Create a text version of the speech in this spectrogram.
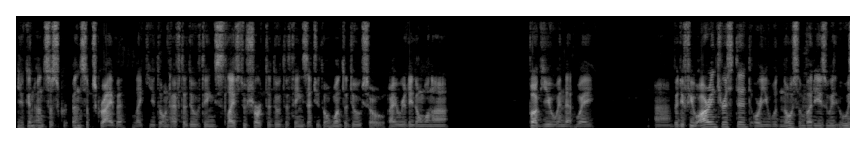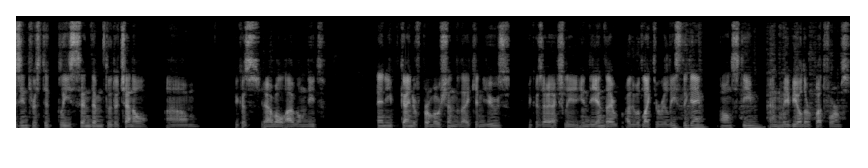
you can unsubscribe, unsubscribe. Eh? Like you don't have to do things. Life's too short to do the things that you don't want to do. So I really don't want to bug you in that way. Uh, but if you are interested or you would know somebody who is interested, please send them to the channel. Um, because yeah, well, I will need any kind of promotion that I can use because I actually, in the end, I, I would like to release the game on Steam and maybe other platforms.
